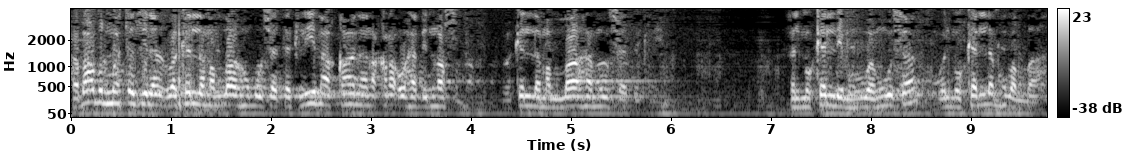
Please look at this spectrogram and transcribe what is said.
فبعض المعتزلة وكلم الله موسى تكليما قال نقرأها بالنصب. وكلم الله موسى تكليما. فالمكلم هو موسى والمكلم هو الله.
